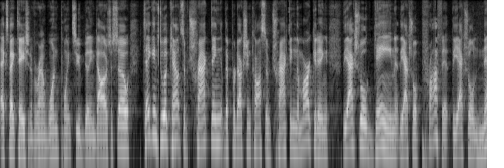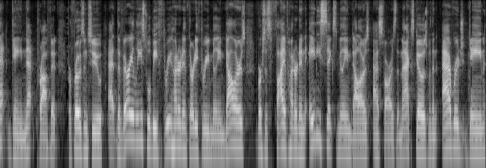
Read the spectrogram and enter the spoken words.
expectation of around $1.2 billion or so. Take into account subtracting the production costs, subtracting the marketing, the actual gain, the actual profit, the actual net gain, net profit for Frozen 2 at the very least will be $333 million versus $586 million as far as the max goes, with an average gain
